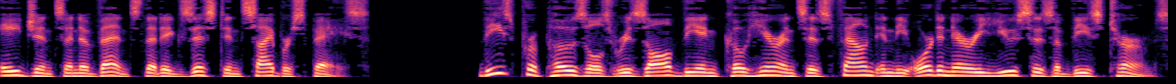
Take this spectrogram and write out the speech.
agents and events that exist in cyberspace. These proposals resolve the incoherences found in the ordinary uses of these terms,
